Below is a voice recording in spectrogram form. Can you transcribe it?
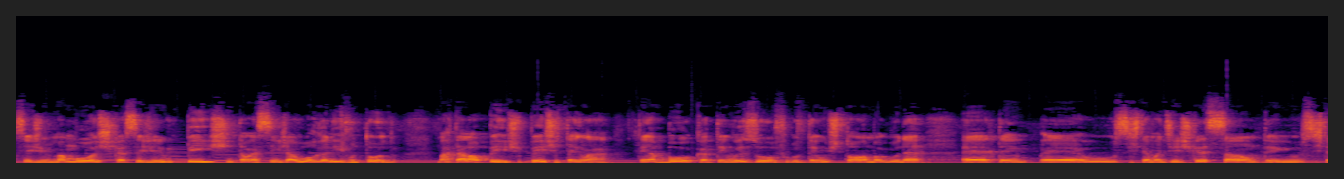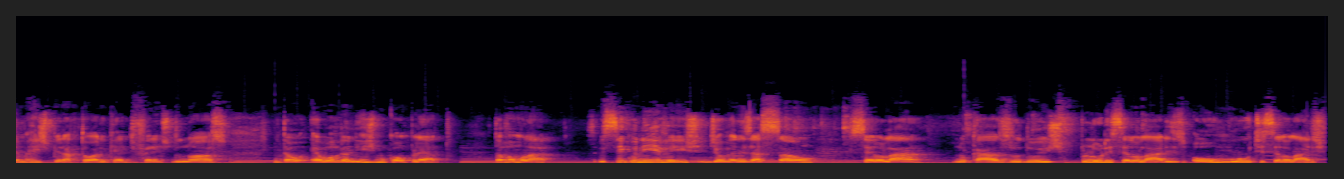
seja uma mosca, seja ele um peixe. Então é assim, já o organismo todo. Mas tá lá o peixe. O peixe tem lá, tem a boca, tem o esôfago, tem o estômago, né? É, tem é, o sistema de excreção, tem o sistema respiratório, que é diferente do nosso. Então é o organismo completo. Então vamos lá. Os cinco níveis de organização celular, no caso dos pluricelulares ou multicelulares.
